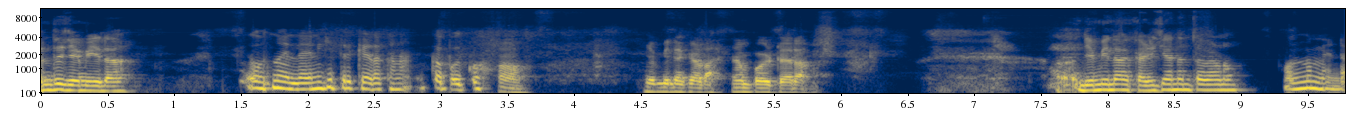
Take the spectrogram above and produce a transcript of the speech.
എന്ത് ജമീല? ഒന്നുമില്ല എനിക്ക് ഇത്ര കിടക്കണം. ഒക്കെ പോയിക്കോ. ആ ജമീല കേടാ ഞാൻ പോയിട്ട് വരാം. ജമീല കഴിക്കാൻ എന്താ വേണം? ഒന്നും വേണ്ട.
